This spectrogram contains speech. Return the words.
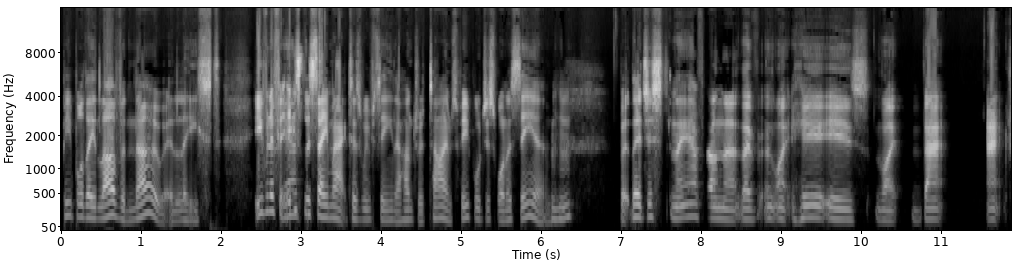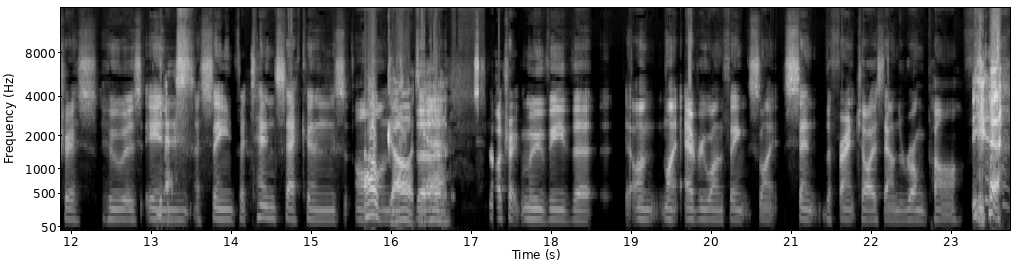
people they love and know at least. Even if it is Yeah. the same actors we've seen a hundred times, people just want to see him. Mhm. But they're just And they have done that. They've like here is like that actress who was in Yes. a scene for ten seconds Oh, on God, the yeah. Star Trek movie that on like everyone thinks like sent the franchise down the wrong path. yeah.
